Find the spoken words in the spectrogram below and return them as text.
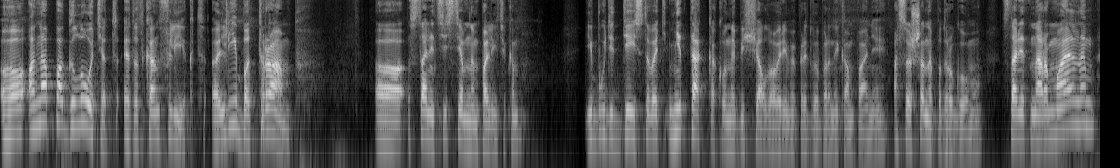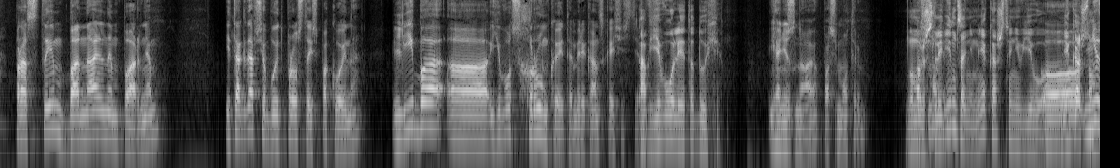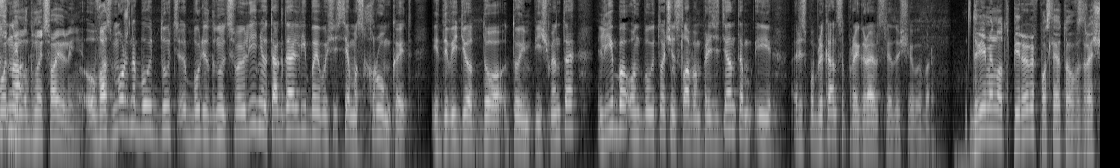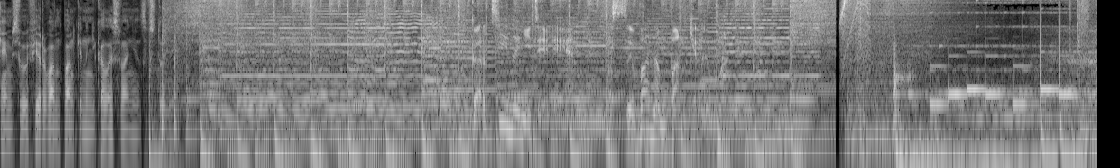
Она поглотит этот конфликт. Либо Трамп Э, станет системным политиком и будет действовать не так, как он обещал во время предвыборной кампании, а совершенно по-другому, станет нормальным, простым, банальным парнем, и тогда все будет просто и спокойно, либо э, его схрумкает американская система. А в его ли это духе? Я не знаю, посмотрим. Но мы же следим за ним. Мне кажется, не в его. Мне кажется, он не будет зна... гнуть свою линию. Возможно, будет, дуть, будет гнуть свою линию, тогда либо его система схрумкает и доведет до, до импичмента, либо он будет очень слабым президентом, и республиканцы проиграют следующие выборы. Две минуты перерыв, после этого возвращаемся в эфир. Иван Панкин и Николай Сванец в студии. Картина недели с Иваном Панкиным.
